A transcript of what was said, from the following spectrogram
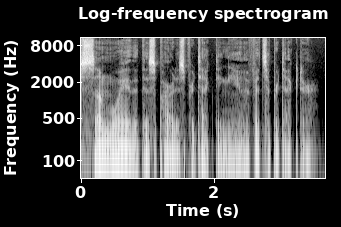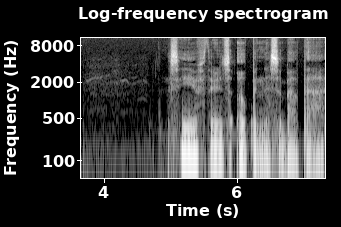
There's some way that this part is protecting you if it's a protector. See if there's openness about that.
